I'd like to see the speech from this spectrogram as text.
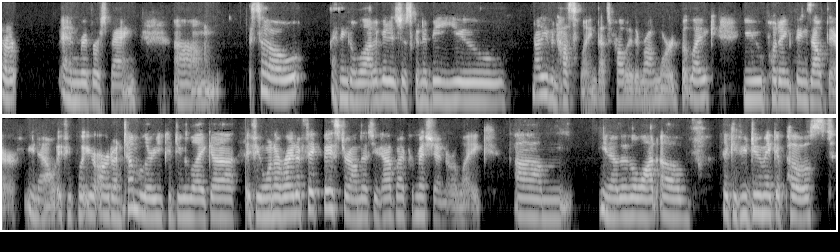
or, and Reverse Bang. Um, so I think a lot of it is just going to be you, not even hustling. That's probably the wrong word, but like you putting things out there. You know, if you put your art on Tumblr, you could do like, uh, if you want to write a fic based around this, you have my permission, or like, um, you know, there's a lot of like if you do make a post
